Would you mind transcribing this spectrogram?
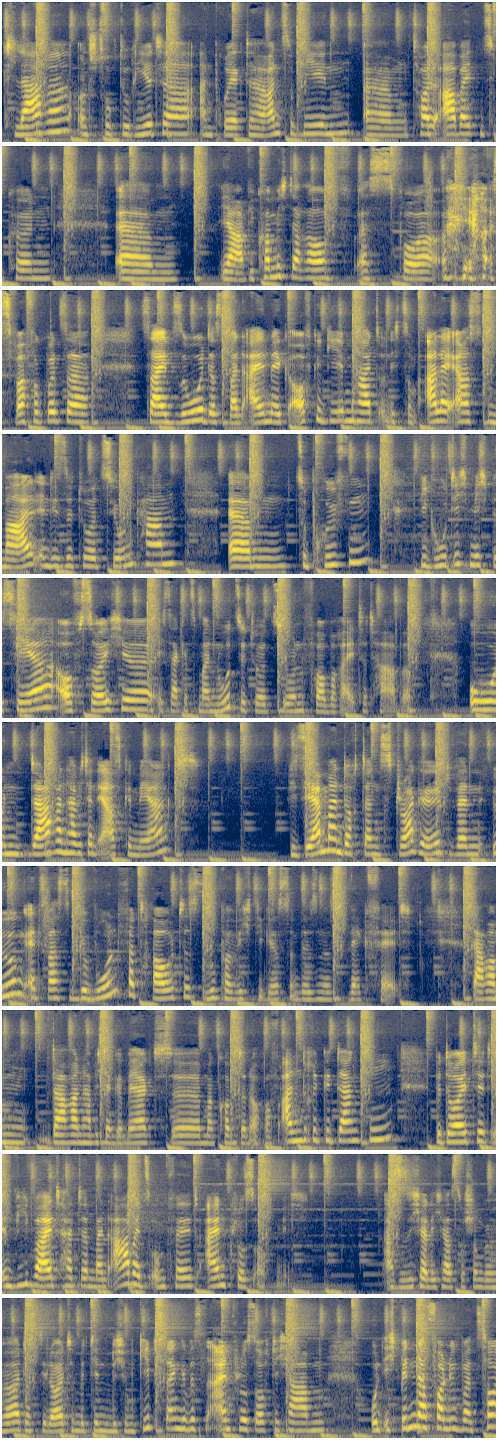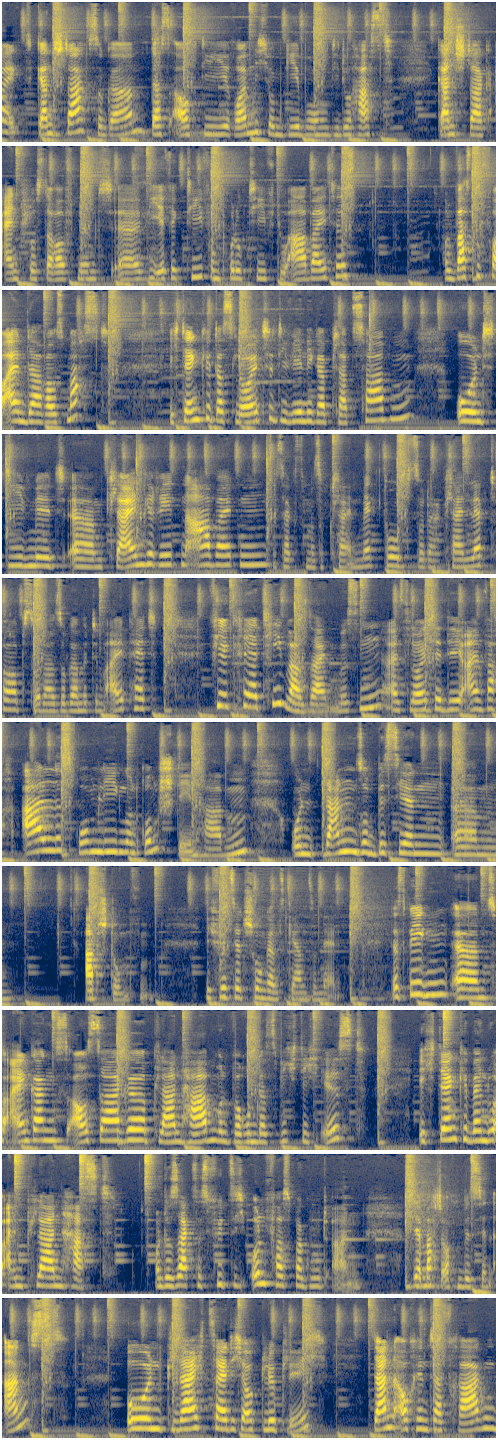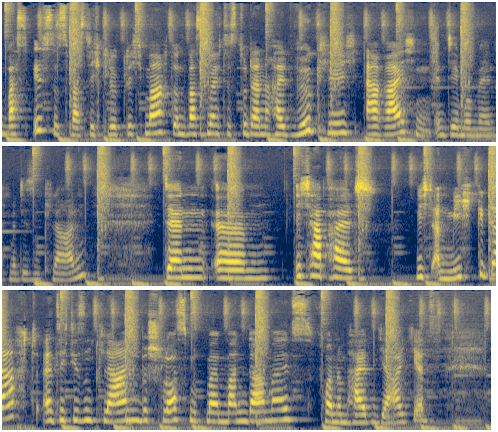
klarer und strukturierter an Projekte heranzugehen, ähm, toll arbeiten zu können. Ähm, ja, wie komme ich darauf? Es, vor, ja, es war vor kurzer Zeit so, dass mein iMac aufgegeben hat und ich zum allerersten Mal in die Situation kam, ähm, zu prüfen, wie gut ich mich bisher auf solche, ich sage jetzt mal Notsituationen vorbereitet habe. Und daran habe ich dann erst gemerkt, wie sehr man doch dann struggelt, wenn irgendetwas gewohnt Vertrautes, super Wichtiges im Business wegfällt. Darum, daran habe ich dann gemerkt, äh, man kommt dann auch auf andere Gedanken. Bedeutet, inwieweit hat denn mein Arbeitsumfeld Einfluss auf mich? Also sicherlich hast du schon gehört, dass die Leute, mit denen du dich umgibst, einen gewissen Einfluss auf dich haben. Und ich bin davon überzeugt, ganz stark sogar, dass auch die räumliche Umgebung, die du hast, ganz stark Einfluss darauf nimmt, äh, wie effektiv und produktiv du arbeitest und was du vor allem daraus machst. Ich denke, dass Leute, die weniger Platz haben und die mit ähm, kleinen Geräten arbeiten, ich sag's mal so kleinen MacBooks oder kleinen Laptops oder sogar mit dem iPad, viel kreativer sein müssen als Leute, die einfach alles rumliegen und rumstehen haben und dann so ein bisschen ähm, abstumpfen. Ich würde es jetzt schon ganz gern so nennen. Deswegen äh, zur Eingangsaussage Plan haben und warum das wichtig ist. Ich denke, wenn du einen Plan hast und du sagst, es fühlt sich unfassbar gut an, der macht auch ein bisschen Angst und gleichzeitig auch glücklich, dann auch hinterfragen, was ist es, was dich glücklich macht und was möchtest du dann halt wirklich erreichen in dem Moment mit diesem Plan. Denn ähm, ich habe halt nicht an mich gedacht, als ich diesen Plan beschloss mit meinem Mann damals, vor einem halben Jahr jetzt,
